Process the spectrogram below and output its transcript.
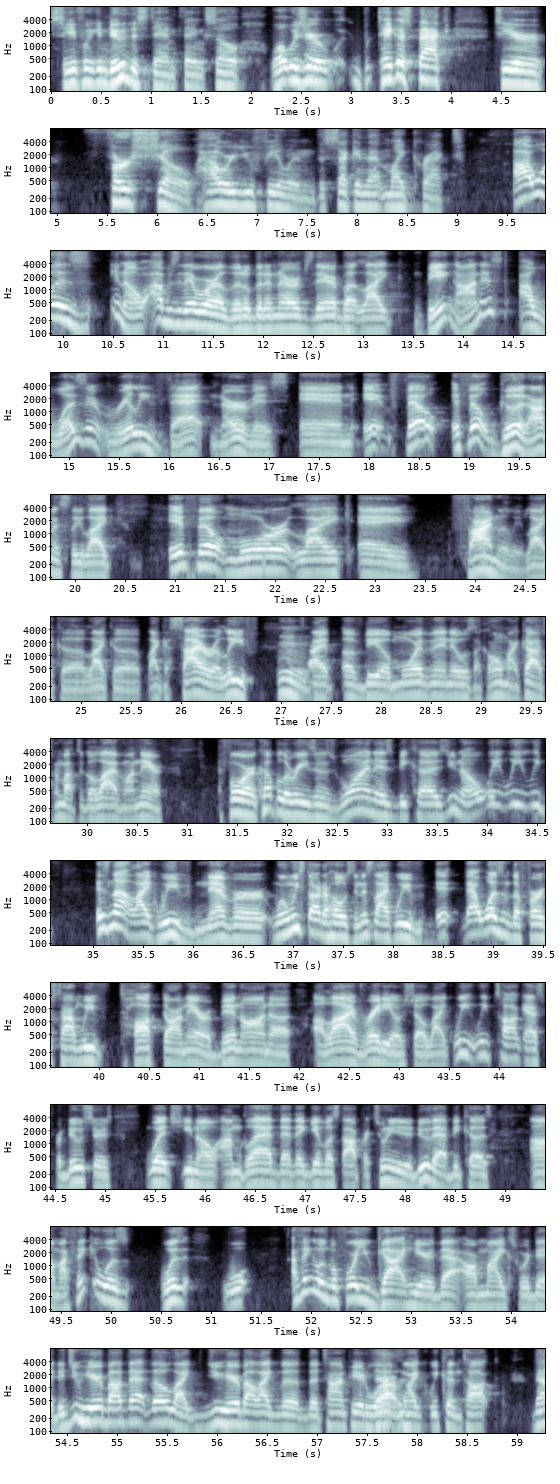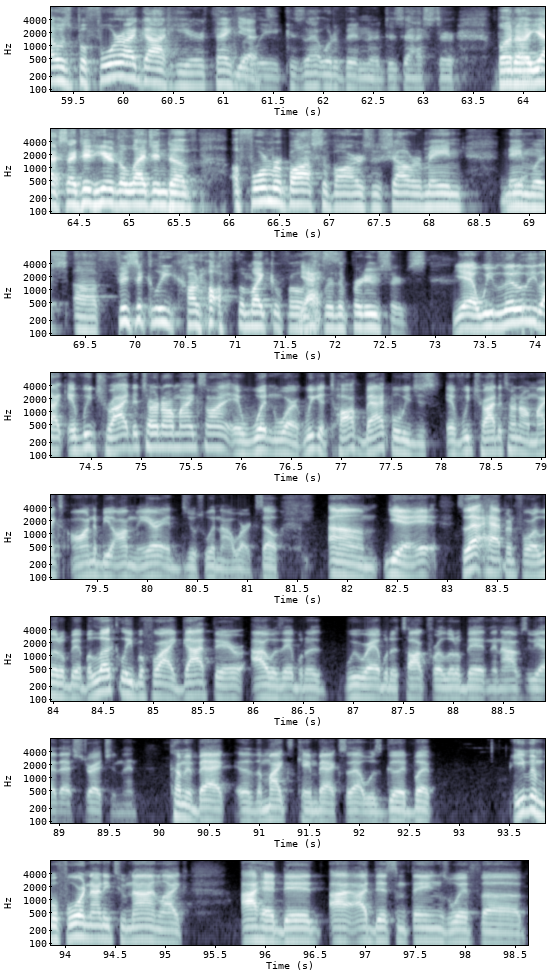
see if we can do this damn thing. So, what was your take us back to your first show? How are you feeling the second that mic cracked? I was, you know, obviously there were a little bit of nerves there, but like being honest, I wasn't really that nervous and it felt it felt good, honestly. Like it felt more like a finally, like a like a like a sigh of relief mm. type of deal more than it was like, oh my gosh, I'm about to go live on there. For a couple of reasons. One is because you know we we we it's not like we've never when we started hosting it's like we've it, that wasn't the first time we've talked on air or been on a, a live radio show like we we talk as producers which you know i'm glad that they give us the opportunity to do that because um i think it was was I think it was before you got here that our mics were dead. Did you hear about that though? Like, did you hear about like the the time period where that, our mic we couldn't talk? That was before I got here, thankfully, because yes. that would have been a disaster. But uh, yes, I did hear the legend of a former boss of ours who shall remain nameless, uh, physically cut off the microphones yes. for the producers. Yeah, we literally like if we tried to turn our mics on, it wouldn't work. We could talk back, but we just if we tried to turn our mics on to be on the air, it just would not work. So um yeah it, so that happened for a little bit but luckily before i got there i was able to we were able to talk for a little bit and then obviously we had that stretch and then coming back uh, the mics came back so that was good but even before 92.9 like i had did i i did some things with uh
